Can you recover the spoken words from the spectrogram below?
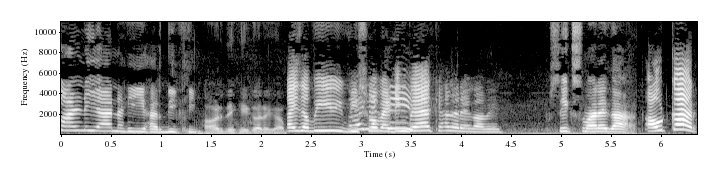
पांड्या नहीं हार्दिक ही। हार्दिक ही करेगा। गाइस अभी विश्व बैटिंग पे क्या करेगा वे सिक्स मारेगा। आउट कर।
